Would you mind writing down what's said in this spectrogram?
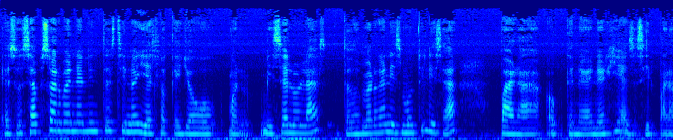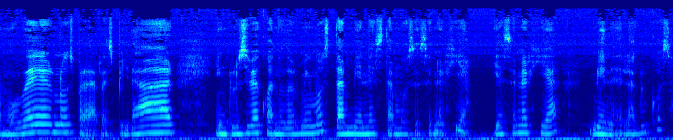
Eso se absorbe en el intestino y es lo que yo, bueno, mis células y todo mi organismo utiliza para obtener energía, es decir, para movernos, para respirar, inclusive cuando dormimos también necesitamos esa energía y esa energía viene de la glucosa.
